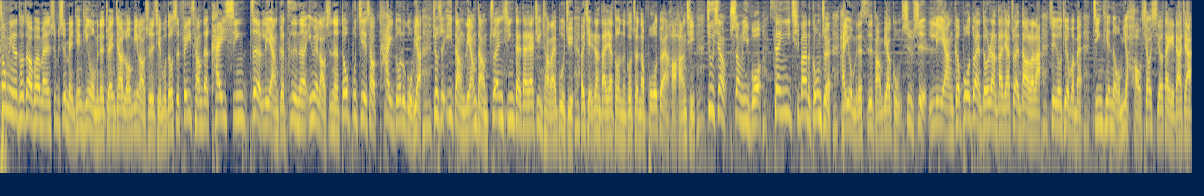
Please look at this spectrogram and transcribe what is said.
聪明的投资者朋友们，是不是每天听我们的专家罗宾老师的节目都是非常的开心？这两个字呢，因为老师呢都不介绍太多的股票，就是一档两档专心带大家进场来布局，而且让大家都能够赚到波段好行情。就像上一波三一七八的公准，还有我们的私房标股，是不是两个波段都让大家赚到了啦？所以，说，听友们，今天呢，我们有好消息要带给大家。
